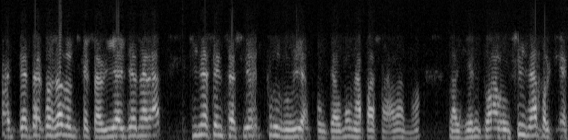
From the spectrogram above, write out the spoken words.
aquesta cosa doncs, que s'havia generat, quina sensació et produïa. Porteu-me una passada, no? La gent, clar, al·lucina perquè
